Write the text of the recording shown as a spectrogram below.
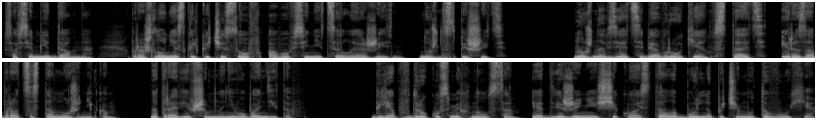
Совсем недавно. Прошло несколько часов, а вовсе не целая жизнь. Нужно спешить. Нужно взять себя в руки, встать и разобраться с таможенником, натравившим на него бандитов. Глеб вдруг усмехнулся, и от движения щекой стало больно почему-то в ухе.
